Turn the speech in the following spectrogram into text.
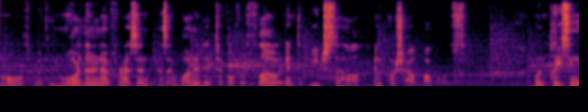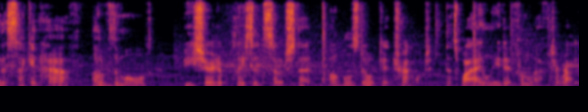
mold with more than enough resin as I wanted it to overflow into each cell and push out bubbles. When placing the second half of the mold, be sure to place it such that bubbles don't get trapped. That's why I laid it from left to right.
